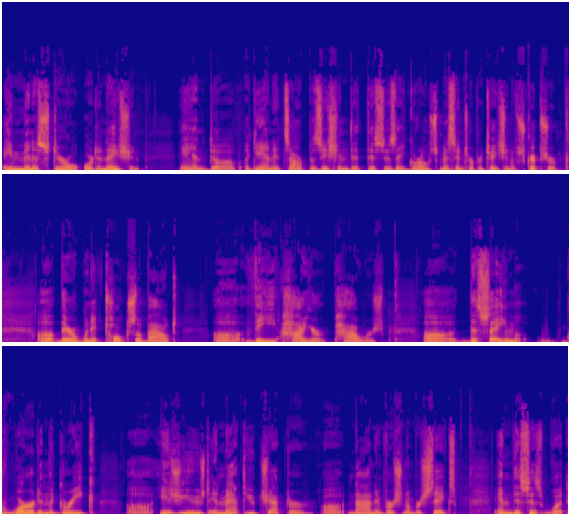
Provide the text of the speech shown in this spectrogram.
a ministerial ordination. And uh, again, it's our position that this is a gross misinterpretation of Scripture. Uh, there, when it talks about uh, the higher powers. Uh, the same word in the Greek uh, is used in Matthew chapter uh, 9 and verse number 6, and this is what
